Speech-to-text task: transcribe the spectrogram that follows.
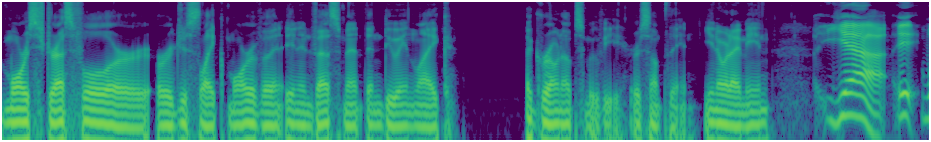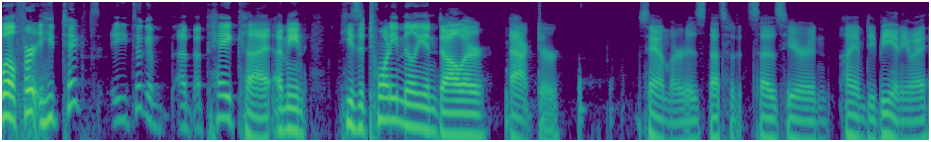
more stressful or or just like more of a, an investment than doing like a grown-ups movie or something. You know what I mean? Yeah. It, well, for he took he took a, a, a pay cut. I mean, he's a twenty million dollar actor. Sandler is. That's what it says here in IMDb anyway.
